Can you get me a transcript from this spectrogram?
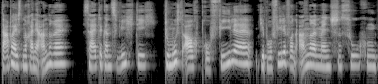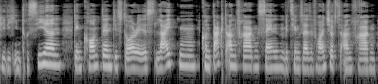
Dabei ist noch eine andere Seite ganz wichtig. Du musst auch Profile, die Profile von anderen Menschen suchen, die dich interessieren, den Content, die Stories liken, Kontaktanfragen senden bzw. Freundschaftsanfragen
